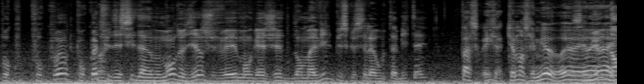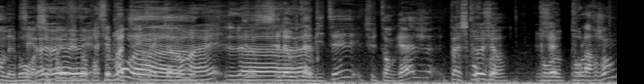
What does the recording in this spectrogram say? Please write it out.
Pour- Pourquoi, pourquoi tu décides à un moment de dire je vais m'engager dans ma ville puisque c'est là où tu habitais Parce que exactement, c'est mieux. ouais, C'est ouais, mieux. Non, mais bon, c'est pas évident pour c'est tout le monde, hein. Le- C'est là où tu habitais, tu t'engages. Parce que Pourquoi? je- Pour, l'argent?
